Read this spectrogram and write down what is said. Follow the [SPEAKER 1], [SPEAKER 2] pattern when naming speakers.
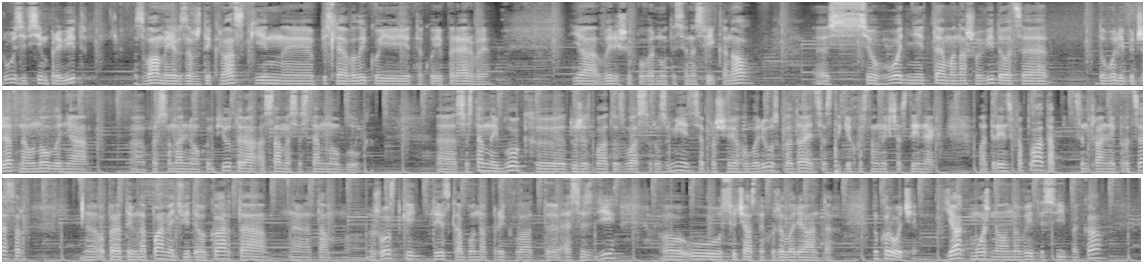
[SPEAKER 1] Друзі, всім привіт! З вами, як завжди, Краскін. Е, Після великої такої перерви я вирішив повернутися на свій канал. Е, Сьогодні тема нашого відео це доволі бюджетне оновлення е, персонального комп'ютера, а саме системного блока. Системний блок, дуже багато з вас розуміється, про що я говорю, складається з таких основних частин, як материнська плата, центральний процесор, оперативна пам'ять, відеокарта, е, там жорсткий диск або, наприклад, е, SSD е, у сучасних уже варіантах. Ну, коротше, як можна оновити свій ПК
